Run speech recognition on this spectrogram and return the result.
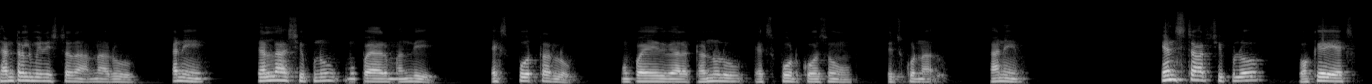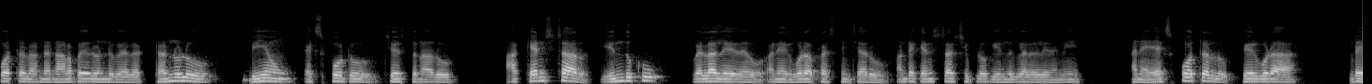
central minister అన్నారు. కానీ స్టెల్లా షిప్ను ముప్పై ఆరు మంది ఎక్స్పోర్టర్లు ముప్పై ఐదు వేల టన్నులు ఎక్స్పోర్ట్ కోసం తెచ్చుకున్నారు. కానీ కెన్ స్టార్ షిప్లో ఒకే ఎక్స్పోర్టర్లు అంటే నలభై రెండు వేల టన్నులు బియ్యం ఎక్స్పోర్టు చేస్తున్నారు. ఆ కెన్ స్టార్ ఎందుకు వెళ్ళలేదు అనేది కూడా ప్రశ్నించారు. అంటే కెన్ స్టార్ షిప్లోకి ఎందుకు వెళ్ళలేదని అనే ఎక్స్పోర్టర్లు పేరు కూడా అంటే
